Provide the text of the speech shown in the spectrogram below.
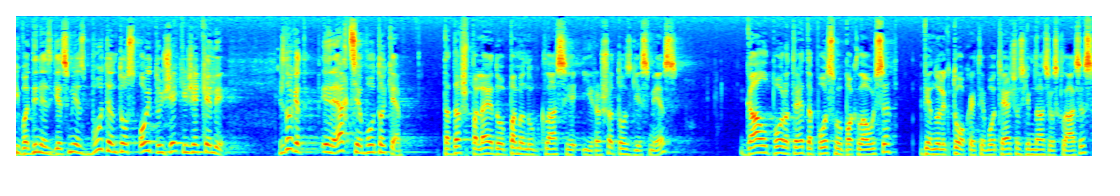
įvadinės giesmės, būtent tos oi tu žeki žekeli. Žinokit, reakcija buvo tokia. Tada aš paleidau, pamenu, klasėje įrašą tos giesmės, gal porą tretą posmų paklausė, vienuoliktokai, tai buvo trečios gimnazijos klasės,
